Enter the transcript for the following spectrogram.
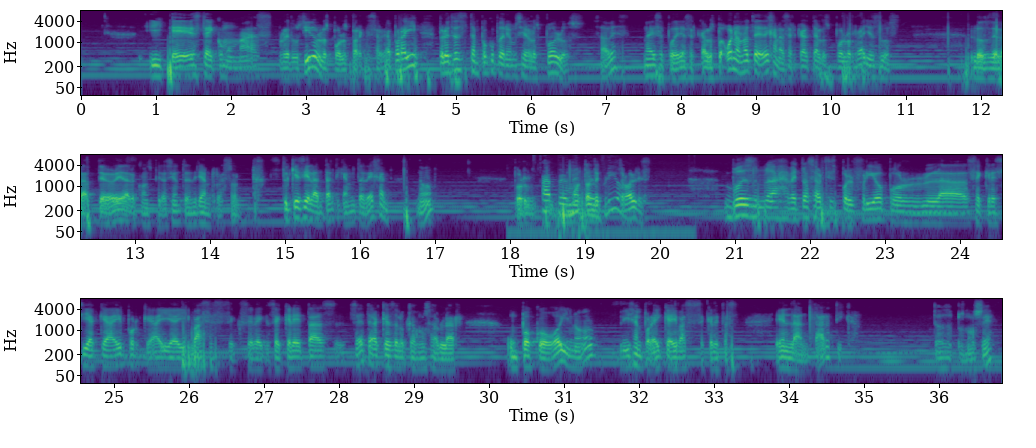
y que esté como más reducido los polos para que salga por ahí, pero entonces tampoco podríamos ir a los polos, ¿sabes? Nadie se podría acercar a los polos. Bueno, no te dejan acercarte a los polos rayos, los, los de la teoría de la conspiración tendrían razón. Si tú quieres ir a la Antártica, no te dejan, ¿no? Por Ah, un montón de frío. controles. Pues ah, vete a saber si es por el frío, por la secrecía que hay, porque hay, hay bases sec- secretas, etcétera, que es de lo que vamos a hablar un poco hoy, ¿no? Dicen por ahí que hay bases secretas en la Antártica. Entonces, pues no sé.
